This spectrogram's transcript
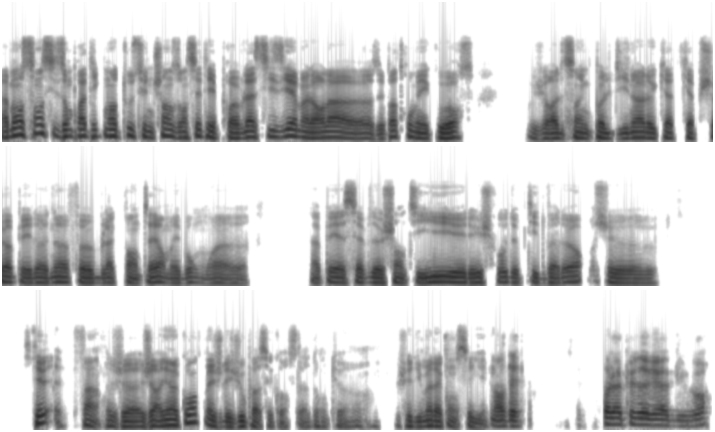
à mon sens, ils ont pratiquement tous une chance dans cette épreuve. La sixième, alors là, euh, c'est pas trop mes courses. J'aurai le 5 Paul Dina, le 4 Cap Shop et le 9 euh, Black Panther. Mais bon, moi, euh, la PSF de Chantilly et les chevaux de petite valeur, je. Enfin, j'ai rien contre, mais je les joue pas ces courses-là. Donc, euh, j'ai du mal à conseiller. Non, c'est pas la plus agréable du jour.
